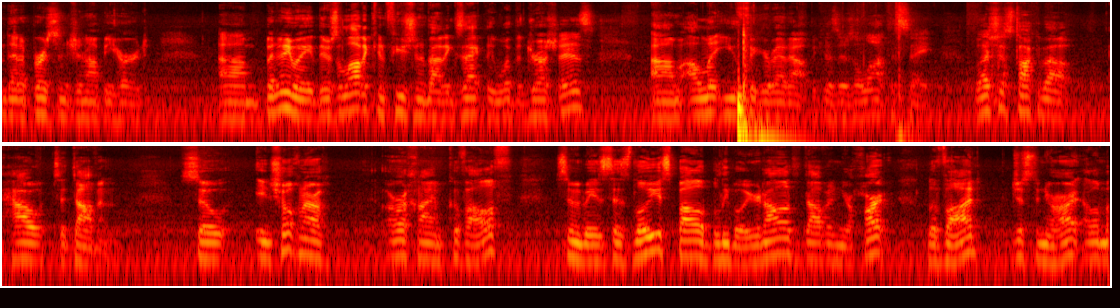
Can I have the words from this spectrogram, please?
that a person should not be heard. Um, but anyway, there's a lot of confusion about exactly what the drush is. Um, I'll let you figure that out because there's a lot to say. Let's just talk about how to daven. So in Shulchan Aruch Chaim Kuf Aleph, Simon says, "Lo yispal blibo." You're not allowed to daven in your heart, levad, just in your heart. Elam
